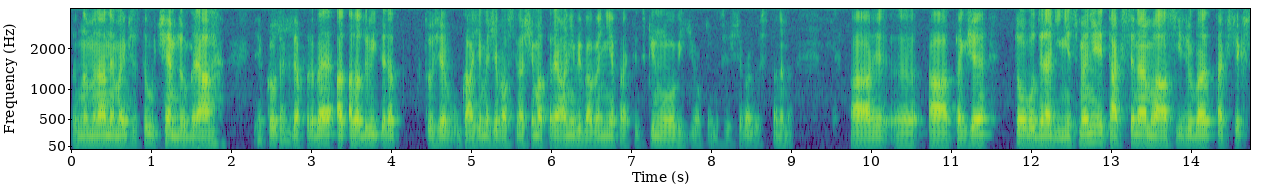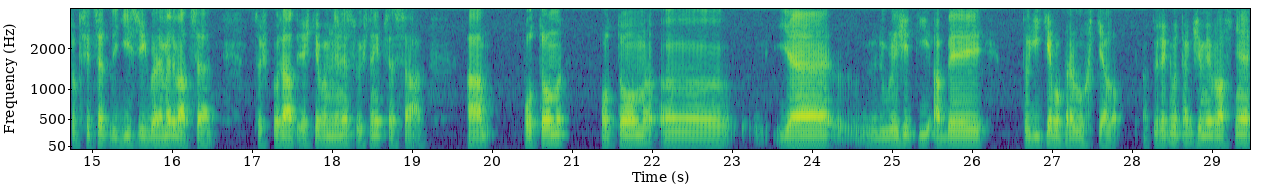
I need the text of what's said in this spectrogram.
To znamená, nemají představu, v čem dobrá, jako tak za prvé, a, a za druhý teda to, že ukážeme, že vlastně naše materiální vybavení je prakticky nulový, jo, k tomu se ještě pak dostaneme. A, a takže to odradí. Nicméně i tak se nám hlásí zhruba tak z těch 130 lidí, z těch bereme 20, což pořád ještě poměrně slušný přesah. A potom, potom eh, je důležitý, aby to dítě opravdu chtělo. A to řeknu tak, že my vlastně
